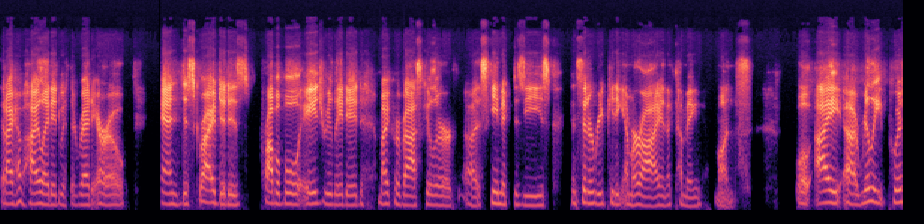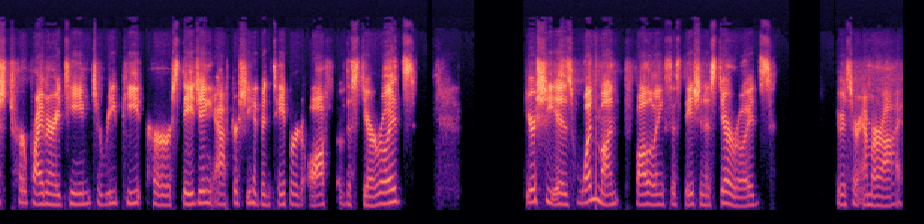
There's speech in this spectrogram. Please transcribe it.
that I have highlighted with the red arrow and described it as probable age-related microvascular uh, ischemic disease. Consider repeating MRI in the coming months. Well, I uh, really pushed her primary team to repeat her staging after she had been tapered off of the steroids. Here she is one month following cessation of steroids. Here's her MRI.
